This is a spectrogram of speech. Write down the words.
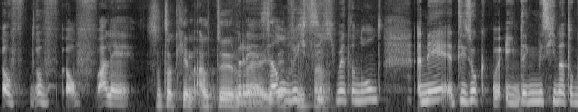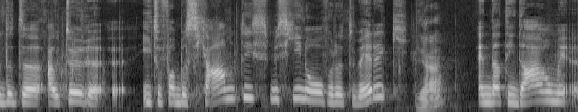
Of, of, of allee, Er staat ook geen auteur bij. Vereenzelvigt van- zich met een hond. Nee, het is ook, ik denk misschien dat ook de, de auteur eh, iets of wat beschaamd is misschien over het werk. Ja? En dat hij daarom eh,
